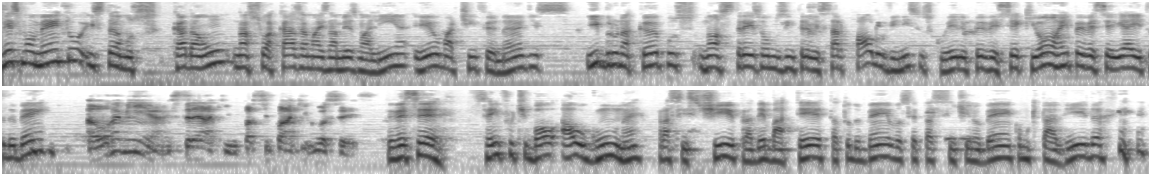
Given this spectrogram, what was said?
Nesse momento, estamos cada um na sua casa, mas na mesma linha. Eu, Martim Fernandes e Bruna Campos. Nós três vamos entrevistar Paulo Vinícius Coelho, PVC. Que honra, hein, PVC? E aí, tudo bem? A honra é minha, estrear aqui, participar aqui com vocês. PVC, sem futebol algum, né? Para assistir, para debater, tá tudo bem? Você tá se sentindo bem? Como que tá a vida?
